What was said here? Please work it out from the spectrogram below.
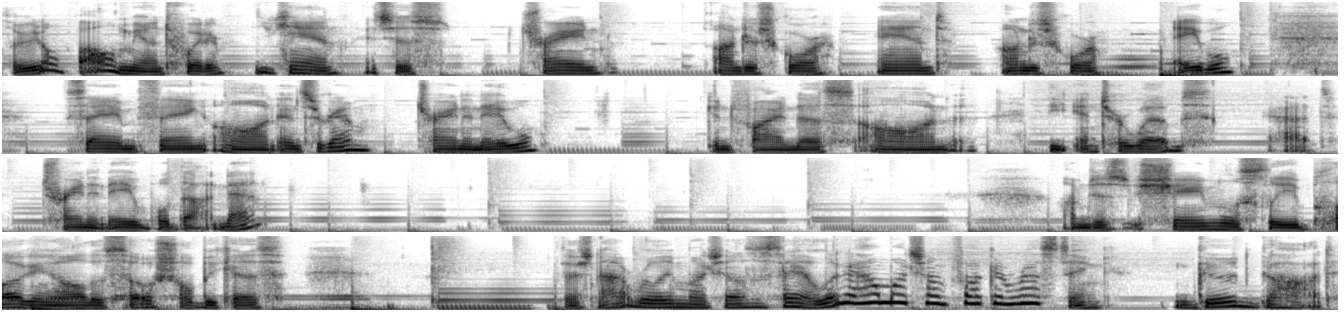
So if you don't follow me on Twitter, you can. It's just train underscore and underscore able. Same thing on Instagram, train and able. You can find us on the interwebs at trainandable.net. I'm just shamelessly plugging all the social because there's not really much else to say. Look at how much I'm fucking resting. Good God.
